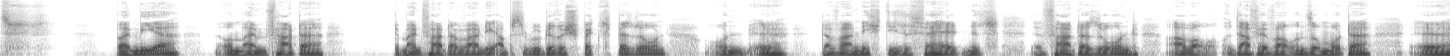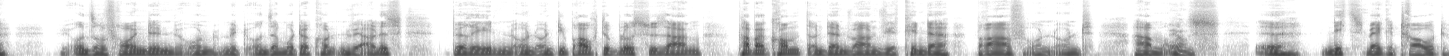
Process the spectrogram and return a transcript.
bei mir und meinem Vater. Mein Vater war die absolute Respektsperson und äh, da war nicht dieses Verhältnis äh, Vater-Sohn, aber dafür war unsere Mutter äh, unsere Freundin und mit unserer Mutter konnten wir alles bereden und, und die brauchte bloß zu sagen, Papa kommt und dann waren wir Kinder brav und, und haben ja. uns äh, nichts mehr getraut.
